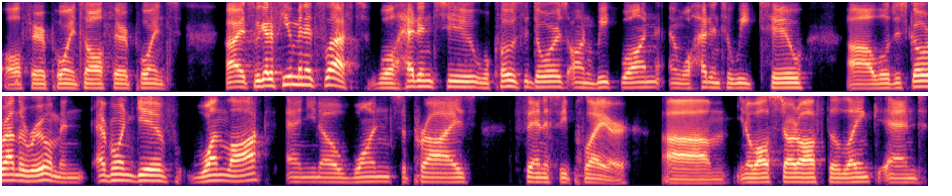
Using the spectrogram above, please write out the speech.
All fair points. All fair points. All right, so we got a few minutes left. We'll head into we'll close the doors on week one, and we'll head into week two. Uh, we'll just go around the room and everyone give one lock and you know one surprise fantasy player. Um, you know, I'll start off the link and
